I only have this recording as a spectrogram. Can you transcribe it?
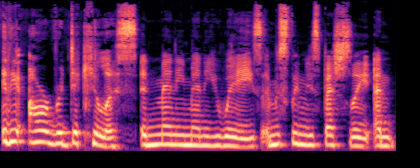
they are ridiculous in many many ways, and Mussolini especially. And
